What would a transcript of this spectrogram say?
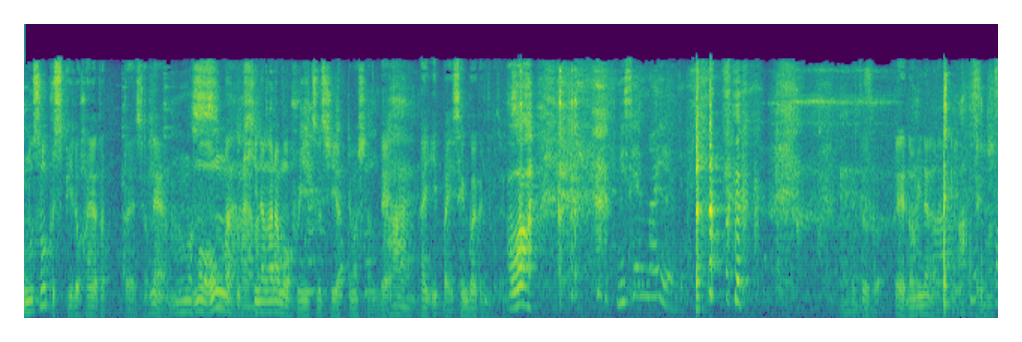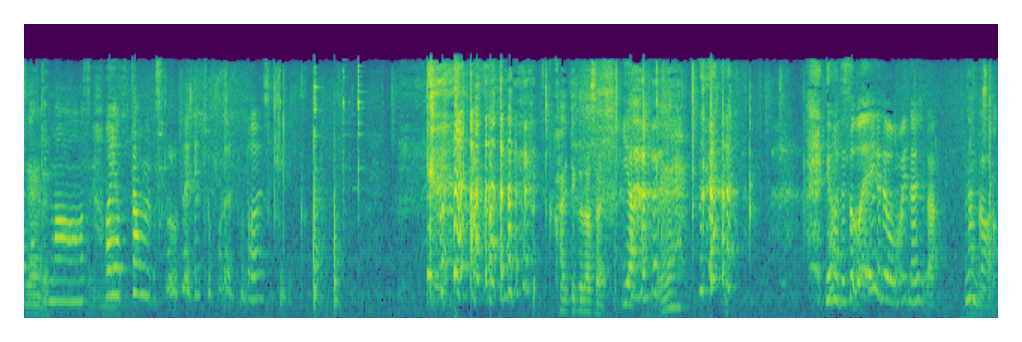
のすごくスピード速かったですよね。もう音楽聴きながらもフリー通しやってましたんで、はい。はい、1杯1500円でございます。うわ。2000万円で。すどうぞ、えー飲みながらいただきます。あやった。ストロベリーチョコレート大好き。変えてください。いや。え？でも私その映画で思い出した。なん何か？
